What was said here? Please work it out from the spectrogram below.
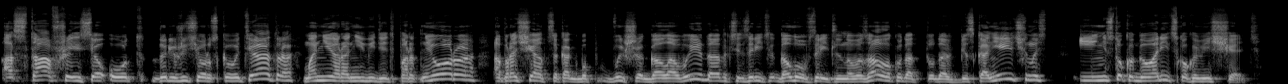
оставшаяся от дорежиссерского театра манера не видеть партнера, обращаться как бы выше головы, да, так сказать, зритель, голов зрительного зала куда-то туда в бесконечность, и не столько говорить, сколько вещать.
